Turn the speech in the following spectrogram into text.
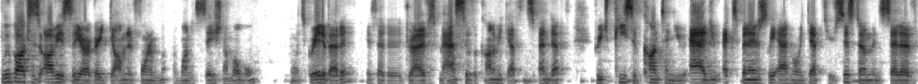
loot boxes obviously are a very dominant form of monetization on mobile. And what's great about it is that it drives massive economy depth and spend depth. For each piece of content you add, you exponentially add more depth to your system instead of,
